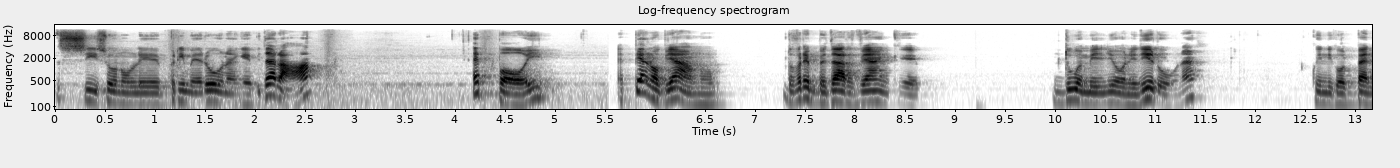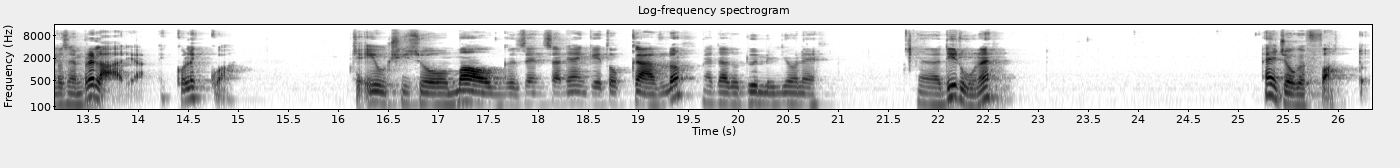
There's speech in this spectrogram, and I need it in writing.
sì sono le prime rune che vi darà. E poi e piano piano dovrebbe darvi anche 2 milioni di rune. Quindi colpendo sempre l'aria eccole qua cioè io ho ucciso Mog senza neanche toccarlo, mi ha dato 2 milioni eh, di rune e il gioco è fatto.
